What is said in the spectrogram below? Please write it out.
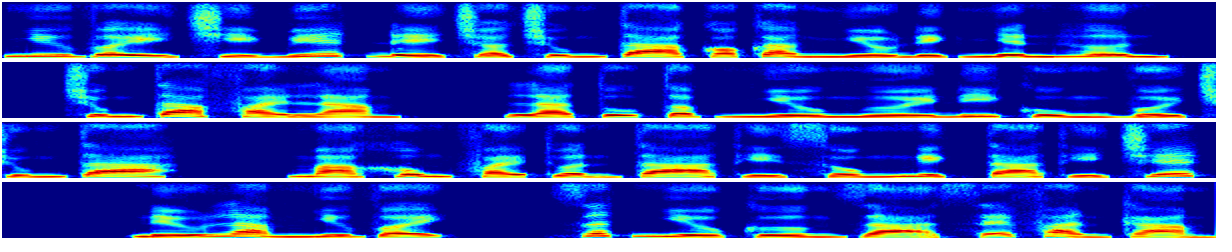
Như vậy chỉ biết để cho chúng ta có càng nhiều địch nhân hơn, chúng ta phải làm, là tụ tập nhiều người đi cùng với chúng ta, mà không phải thuận ta thì sống nghịch ta thì chết. Nếu làm như vậy, rất nhiều cường giả sẽ phản cảm,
